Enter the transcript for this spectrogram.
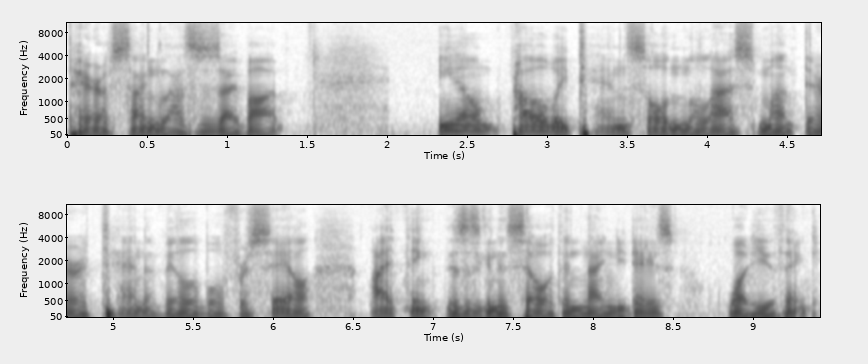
pair of sunglasses I bought. You know, probably 10 sold in the last month. There are 10 available for sale. I think this is going to sell within 90 days. What do you think?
